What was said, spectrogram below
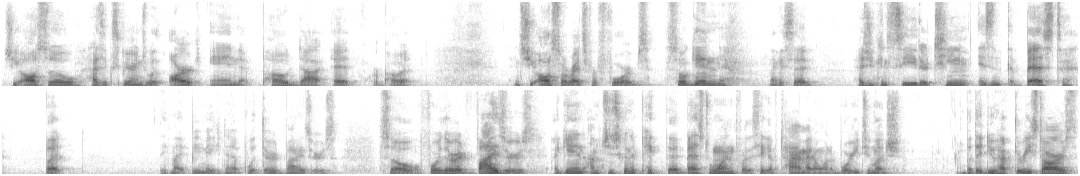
She also has experience with ARC and Poet or Poet. And she also writes for Forbes. So again, like I said, as you can see, their team isn't the best, but they might be making it up with their advisors. So for their advisors, again, I'm just going to pick the best one for the sake of time. I don't want to bore you too much. But they do have three stars,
